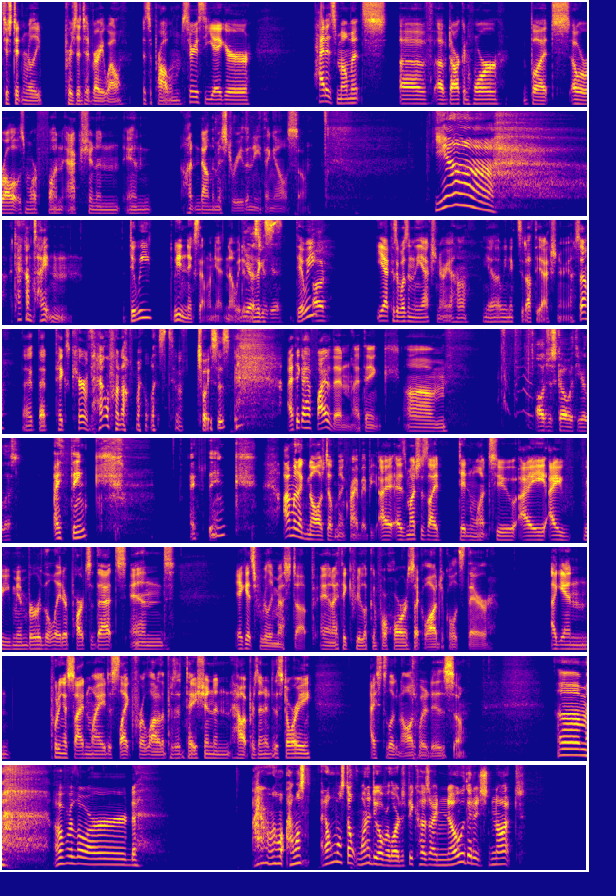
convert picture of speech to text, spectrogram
just didn't really present it very well. It's a problem. Sirius the Jaeger had its moments of of dark and horror, but overall it was more fun action and and hunting down the mystery than anything else. So, yeah, Attack on Titan. Did we? We didn't nix that one yet. No, we didn't. Yes, we did. Did we? Uh, Yeah, because it wasn't in the action area, huh? Yeah, we nixed it off the action area. So that that takes care of that one off my list of choices. I think I have five then. I think. Um, I'll just go with your list. I think. I think I'm gonna acknowledge Devilman Crybaby. I as much as I didn't want to, I I remember the later parts of that and it gets really messed up. And I think if you're looking for horror and psychological, it's there. Again, putting aside my dislike for a lot of the presentation and how it presented the story, I still acknowledge what it is. So, um, Overlord. I don't know. I almost, I almost don't want to do Overlord just because I know that it's not.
